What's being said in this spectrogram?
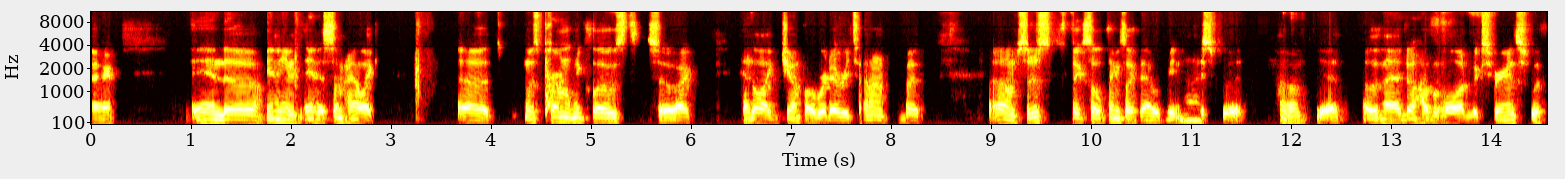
there, and uh, and, and it somehow like uh, was permanently closed, so I had to like jump over it every time. But um, so just fix little things like that would be nice. But um, yeah, other than that, I don't have a whole lot of experience with,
